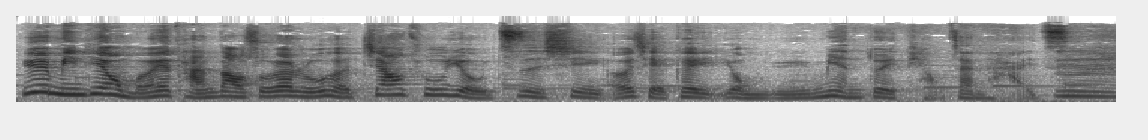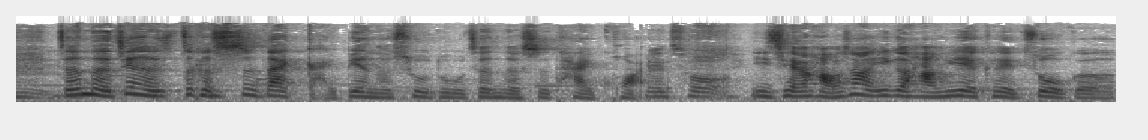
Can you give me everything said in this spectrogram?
因为明天我们会谈到说要如何教出有自信而且可以勇于面对挑战的孩子。嗯，真的，这个这个世代改变的速度真的是太快了。没错，以前好像一个行业可以做个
